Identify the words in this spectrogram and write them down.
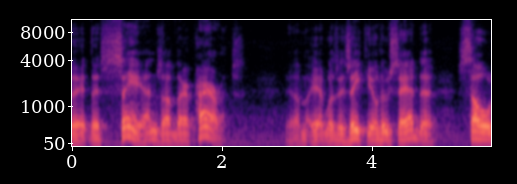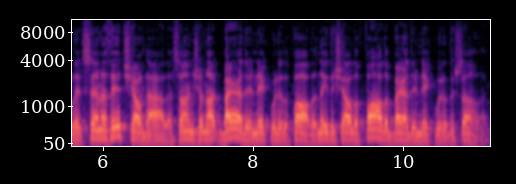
the, the sins of their parents. Um, it was Ezekiel who said, The soul that sinneth, it shall die. The son shall not bear the iniquity of the father, neither shall the father bear the iniquity of the son.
